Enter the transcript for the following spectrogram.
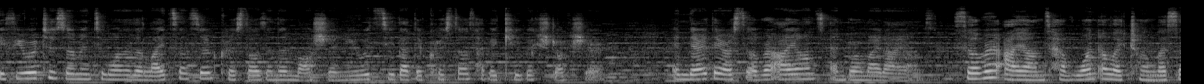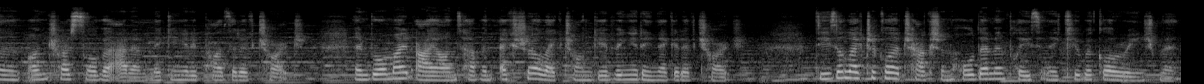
If you were to zoom into one of the light-sensitive crystals in the emulsion, you would see that the crystals have a cubic structure. In there, there are silver ions and bromide ions. Silver ions have one electron less than an uncharged silver atom, making it a positive charge, and bromide ions have an extra electron, giving it a negative charge. These electrical attraction hold them in place in a cubical arrangement.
